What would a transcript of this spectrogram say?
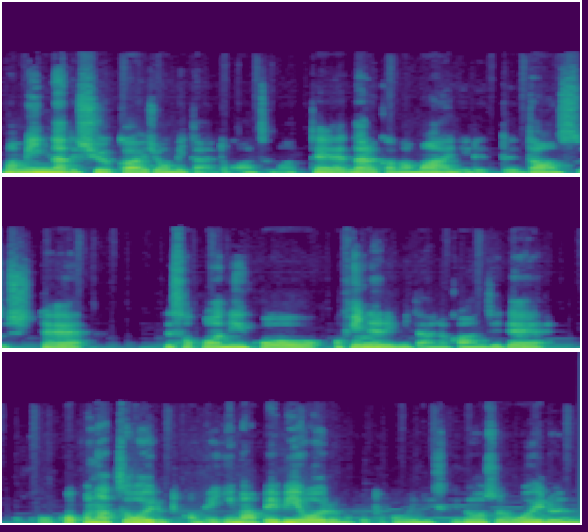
まあみんなで集会場みたいなとこ集まって、誰かが前に出てダンスして、で、そこにこう、おひねりみたいな感じで、こうココナッツオイルとかね、今ベビーオイルのことが多いんですけど、それオイル塗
